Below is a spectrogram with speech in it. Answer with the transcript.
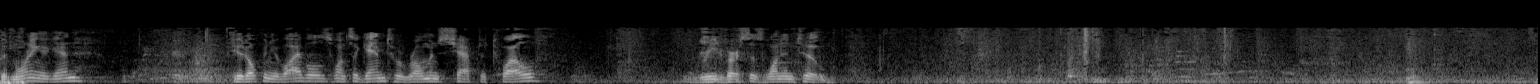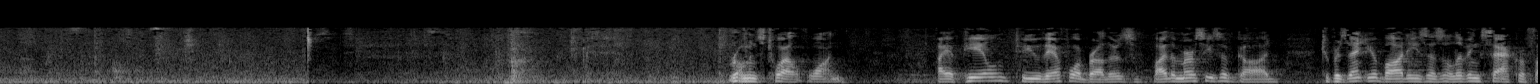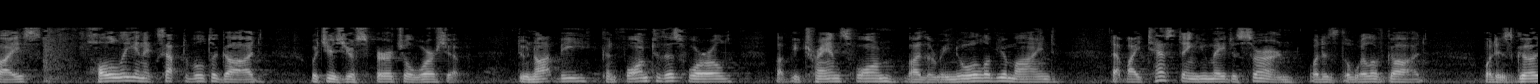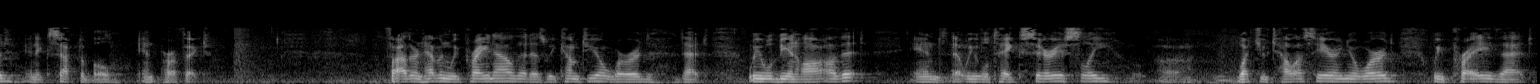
Good morning again. If you'd open your Bibles once again to Romans chapter 12, read verses 1 and 2. Romans 12, 1. I appeal to you, therefore, brothers, by the mercies of God, to present your bodies as a living sacrifice, holy and acceptable to God, which is your spiritual worship. Do not be conformed to this world, but be transformed by the renewal of your mind, that by testing you may discern what is the will of God, what is good and acceptable and perfect. Father in heaven, we pray now that as we come to your word, that we will be in awe of it and that we will take seriously what you tell us here in your word. We pray that,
